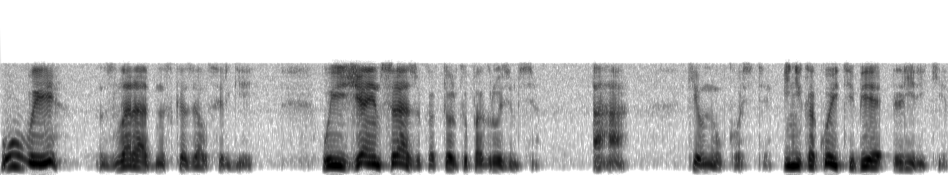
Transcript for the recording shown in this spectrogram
Увы, злорадно сказал Сергей. Уезжаем сразу, как только погрузимся. Ага, кивнул Костя. И никакой тебе лирики.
